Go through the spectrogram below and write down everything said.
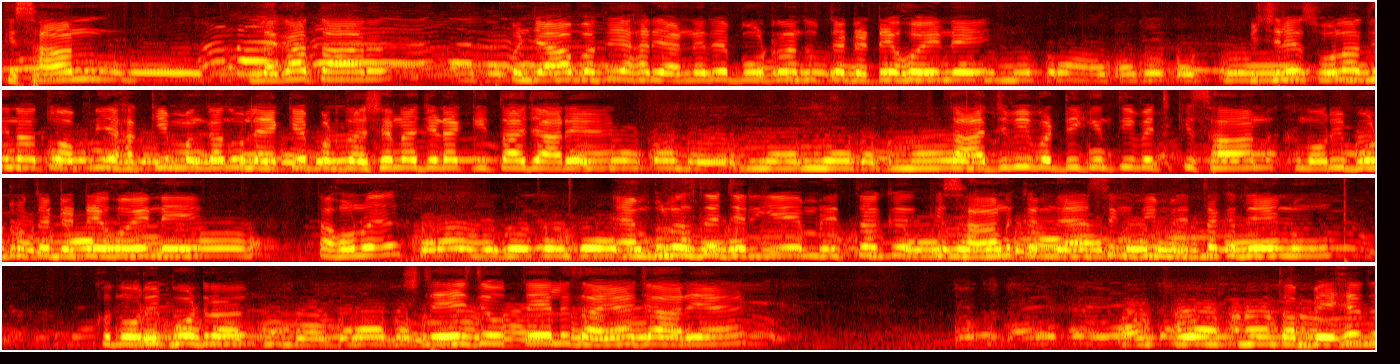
ਕਿਸਾਨ ਲਗਾਤਾਰ ਪੰਜਾਬ ਅਤੇ ਹਰਿਆਣੇ ਦੇ ਬਾਰਡਰਾਂ ਦੇ ਉੱਤੇ ਡਟੇ ਹੋਏ ਨੇ। ਪਿਛਲੇ 16 ਦਿਨਾਂ ਤੋਂ ਆਪਣੀਆਂ ਹੱਕੀ ਮੰਗਾਂ ਨੂੰ ਲੈ ਕੇ ਪ੍ਰਦਰਸ਼ਨ ਆ ਜਿਹੜਾ ਕੀਤਾ ਜਾ ਰਿਹਾ ਹੈ। ਤਾਂ ਅੱਜ ਵੀ ਵੱਡੀ ਗਿਣਤੀ ਵਿੱਚ ਕਿਸਾਨ ਖਨੌਰੀ ਬਾਰਡਰ ਉੱਤੇ ਡਟੇ ਹੋਏ ਨੇ। ਤਾਂ ਹੁਣ ਐਂਬੂਲੈਂਸ ਦੇ ਜ਼ਰੀਏ ਮ੍ਰਿਤਕ ਕਿਸਾਨ ਕਰਨੈਲ ਸਿੰਘ ਦੀ ਮ੍ਰਿਤਕ ਦੇਹ ਨੂੰ ਖਨੋਰੀ ਬਾਰਡਰ ਸਟੇਜ ਦੇ ਉੱਤੇ ਲਿਜਾਇਆ ਜਾ ਰਿਹਾ ਹੈ। ਤਾਂ ਬੇहद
